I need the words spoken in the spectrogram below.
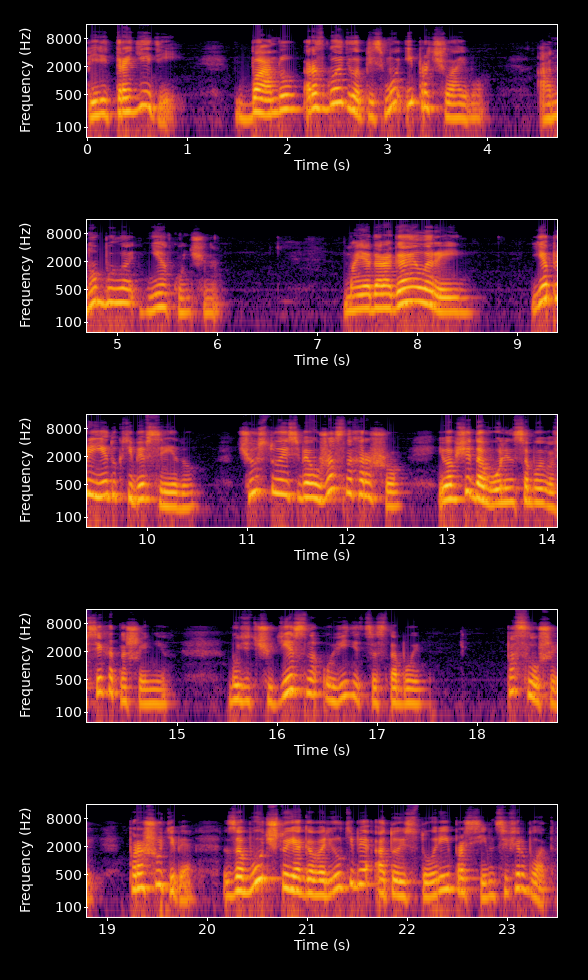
перед трагедией. Бандл разгладила письмо и прочла его. Оно было не окончено. «Моя дорогая Лоррейн, я приеду к тебе в среду. Чувствую себя ужасно хорошо и вообще доволен собой во всех отношениях. Будет чудесно увидеться с тобой. Послушай, прошу тебя, забудь, что я говорил тебе о той истории про семь циферблатов.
